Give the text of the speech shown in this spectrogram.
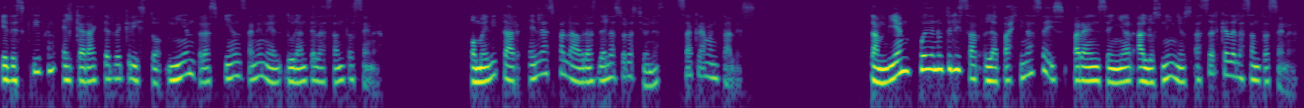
que describan el carácter de Cristo mientras piensan en él durante la Santa Cena, o meditar en las palabras de las oraciones sacramentales. También pueden utilizar la página 6 para enseñar a los niños acerca de la Santa Cena.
